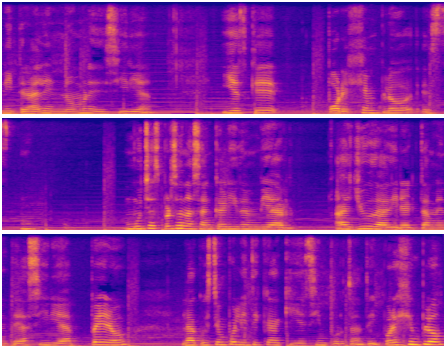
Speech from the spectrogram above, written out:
literal el nombre de Siria. Y es que, por ejemplo, muchas personas han querido enviar ayuda directamente a Siria, pero la cuestión política aquí es importante. Y por ejemplo,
